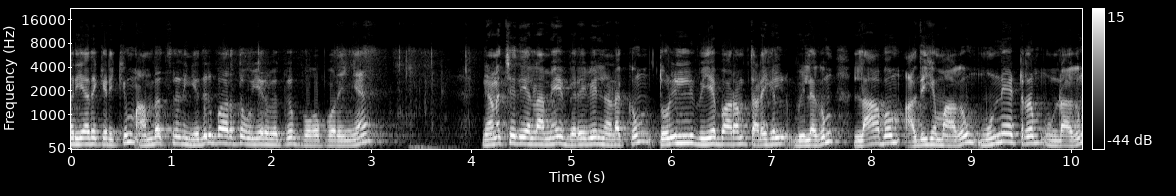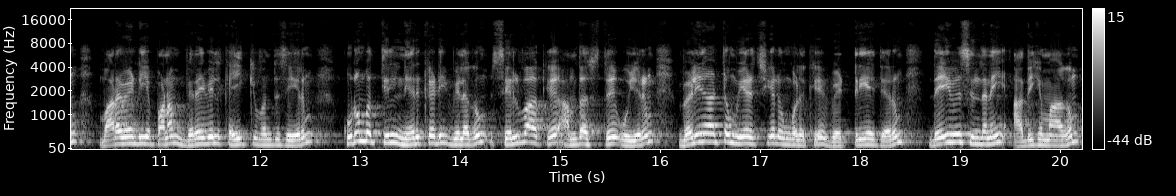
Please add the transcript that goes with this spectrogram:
மரியாதை கிடைக்கும். அந்த இடத்துல நீங்கள் எதிர்பார்த்த உயர்வுக்கு போக போகிறீங்க நினைச்சது எல்லாமே விரைவில் நடக்கும். தொழில் வியாபாரம் தடைகள் விலகும். லாபம் அதிகமாகும். முன்னேற்றம் உண்டாகும். வரவேண்டிய பணம் விரைவில் கைக்கு வந்து சேரும். குடும்பத்தில் நெருக்கடி விலகும். செல்வாக்கு அந்தஸ்து உயரும். வெளிநாட்டு முயற்சிகள் உங்களுக்கு வெற்றியை தரும். தெய்வ சிந்தனை அதிகமாகும்.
